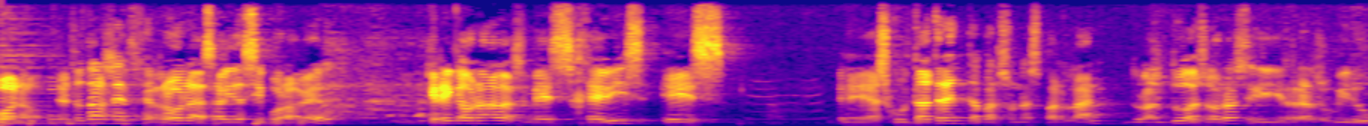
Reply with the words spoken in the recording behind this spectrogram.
Bueno, de totes les encerrones havides i por haver, crec que una de les més heavies és eh, escoltar 30 persones parlant durant dues hores i resumir-ho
